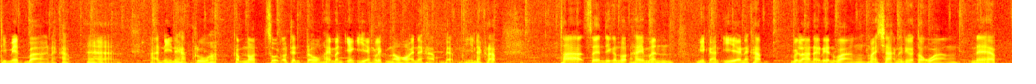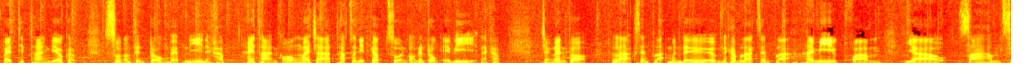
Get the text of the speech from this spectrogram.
ติเมตรบ้างนะครับอ่าอันนี้นะครับครูกำหนดส่วนของเส้นตรงให้มันเอียงๆเล็กน้อยนะครับ แบบนี้นะครับ ถ้าเส้นที่กำหนดให้มันมีการเอียงนะครับ เวลานักเรียนวางไม้ฉากนักเรียนก็ต้องวางแนบไปทิศทางเดียวกับส่วนของเส้นตรงแบบนี้นะครับ ให้ฐานของไม้ฉากทับสนิทกับส่วนของเส้นตรง AB นะครับ จากนั้นก็ลากเส้นประเหมือนเดิมนะครับ ลากเส้นประให้มีความยาว3เซ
